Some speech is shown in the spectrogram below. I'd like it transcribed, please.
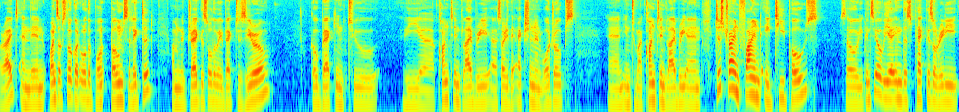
Alright, and then once I've still got all the bo bones selected, I'm going to drag this all the way back to zero go back into the uh, content library uh, sorry the action and wardrobes and into my content library and just try and find a T-pose. So you can see over here in this pack there's already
